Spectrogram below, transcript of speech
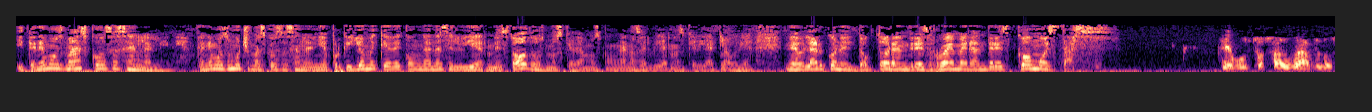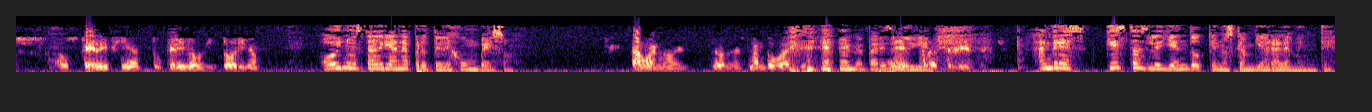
Y tenemos más cosas en la línea. Tenemos mucho más cosas en la línea porque yo me quedé con ganas el viernes, todos nos quedamos con ganas el viernes, querida Claudia, de hablar con el doctor Andrés Ruemer. Andrés, ¿cómo estás? Qué gusto saludarlos a ustedes y a tu querido auditorio. Hoy no está Adriana, pero te dejó un beso. Ah, bueno, yo les mando varios. me parece ¿eh? muy bien. Andrés, ¿qué estás leyendo que nos cambiará la mente?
